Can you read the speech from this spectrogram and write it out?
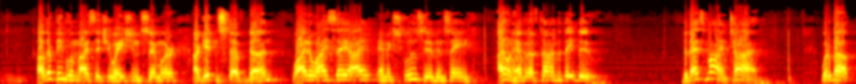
Mm-hmm. Other people in my situation, similar, are getting stuff done. Why do I say I am exclusive in saying I don't have enough time, but they do? But that's mine, time. What about,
